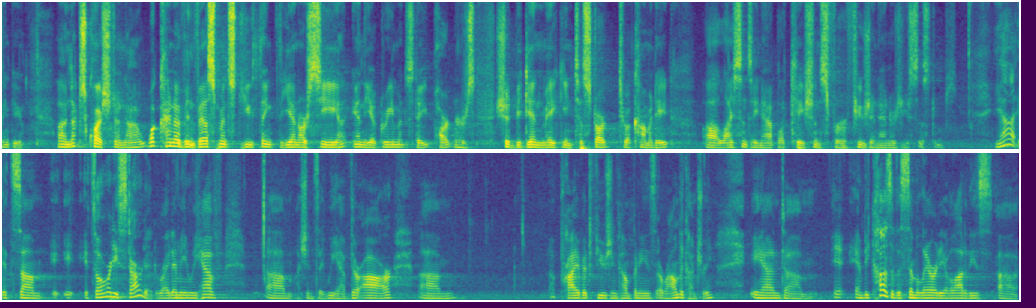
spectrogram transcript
Thank you. Uh, Next question, uh, what kind of investments do you think the NRC and the agreement state partners should begin making to start to accommodate uh, licensing applications for fusion energy systems? Yeah, it's, um, it, it's already started, right? I mean, we have, um, I shouldn't say we have, there are um, private fusion companies around the country. And, um, and because of the similarity of a lot of these uh,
